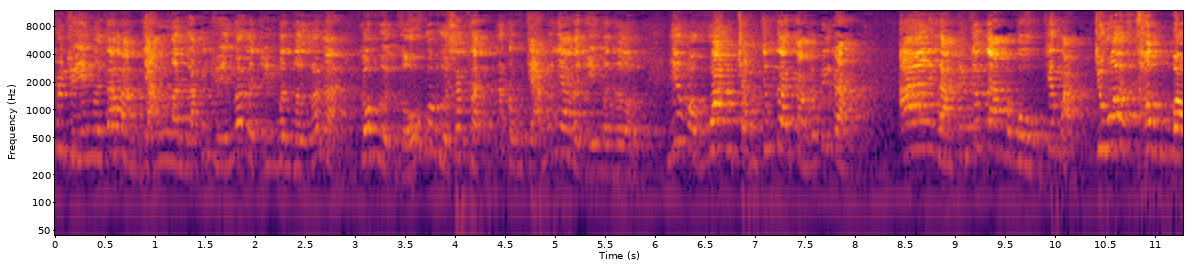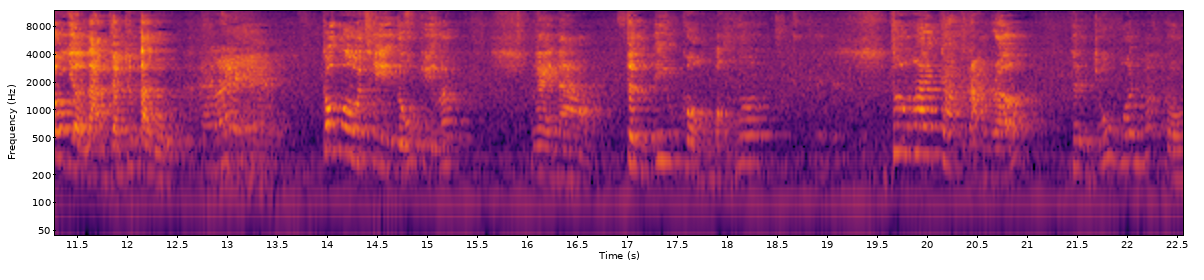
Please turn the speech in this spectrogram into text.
Cái chuyện người ta làm giận mình là cái chuyện đó là chuyện bình thường đó là có người cũ có người xác thịt, nó đụng chạm với nhau là chuyện bình thường. Nhưng mà quan trọng chúng ta cần phải biết rằng, ai làm cho chúng ta mà buồn chứ mà Chúa không bao giờ làm cho chúng ta buồn. Có người thì đủ chuyện lắm. Ngày nào tình yêu còn bỏng hơn tương lai càng rạng rỡ, tình Chúa quên mất rồi.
